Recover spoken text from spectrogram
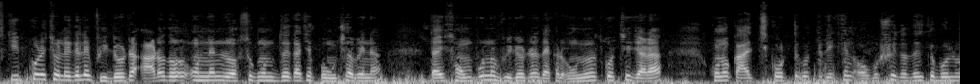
স্কিপ করে চলে গেলে ভিডিওটা আরও অন্যান্য দর্শক বন্ধুদের কাছে পৌঁছাবে না। তাই সম্পূর্ণ ভিডিওটা দেখার অনুরোধ করছি, যারা কোনো কাজ করতে করতে দেখছেন, অবশ্যই তাদেরকে বলব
